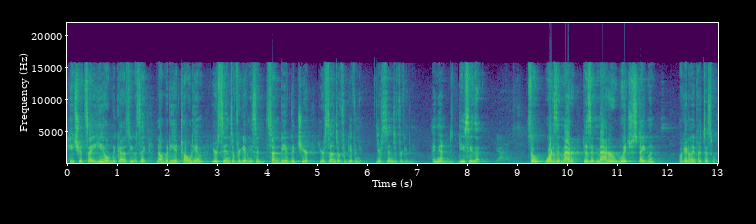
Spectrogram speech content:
he should say healed because he was sick. No, but he had told him, Your sins are forgiven. He said, Son, be of good cheer. Your sons are forgiven you. Your sins are forgiven you. Amen? Do you see that? Yeah. So, what does it matter? Does it matter which statement? Okay, let me put it this way.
